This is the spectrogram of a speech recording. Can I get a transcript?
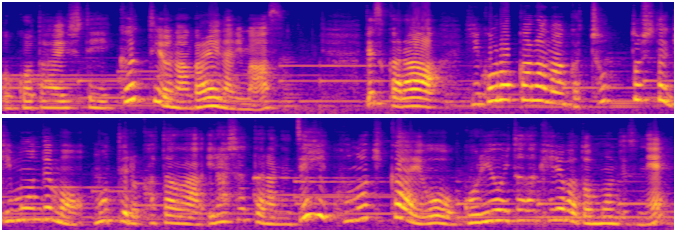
お答えしていくっていう流れになります。ですから日頃からなんかちょっとした疑問でも持ってる方がいらっしゃったらね是非この機会をご利用いただければと思うんですね。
